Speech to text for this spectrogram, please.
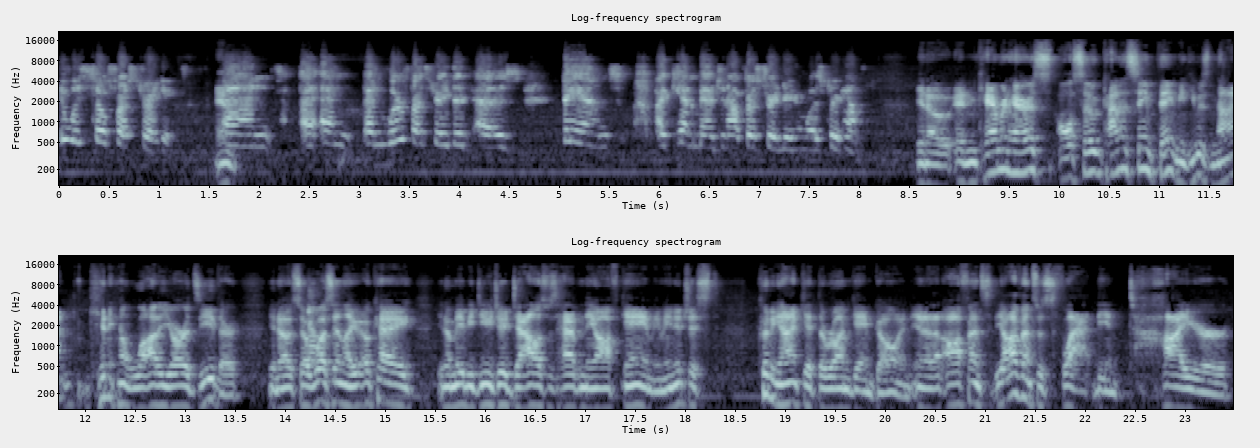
it was so frustrating. And- and and and we're frustrated as fans. I can't imagine how frustrating it was for him. You know, and Cameron Harris also kind of the same thing. I mean, he was not getting a lot of yards either. You know, so it wasn't like okay, you know, maybe DeeJay Dallas was having the off game. I mean, it just could not get the run game going. You know, that offense, the offense was flat the entire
